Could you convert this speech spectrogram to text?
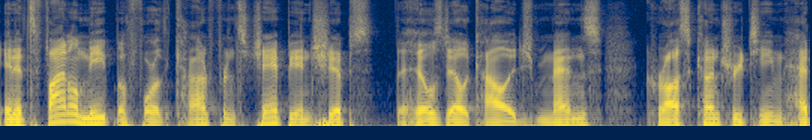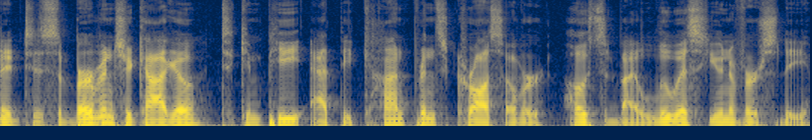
In its final meet before the conference championships, the Hillsdale College men's cross country team headed to suburban Chicago to compete at the conference crossover hosted by Lewis University.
